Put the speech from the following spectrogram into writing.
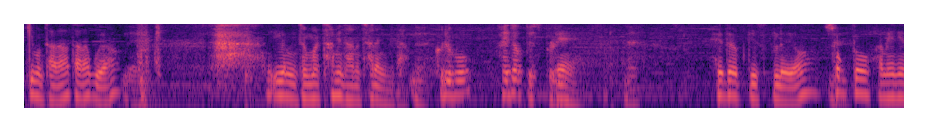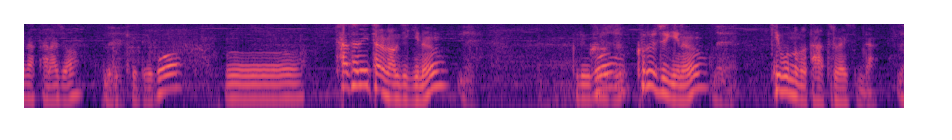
기본 다 나타나고요. 네. 이건 정말 탐이 나는 차량입니다. 네. 그리고 헤드업 디스플레이. 네. 네. 헤드업 디스플레이요. 속도 화면이 나타나죠. 네. 이렇게 되고 음, 차선 이탈 방지 기능 네. 그리고 크루즈? 크루즈, 기능 네. 기본으로 다 들어가 있습니다. 네.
